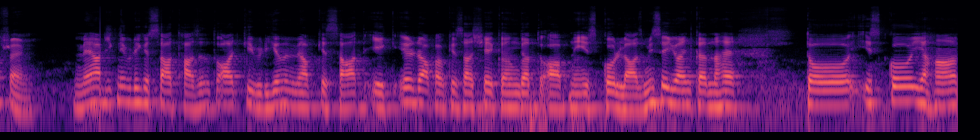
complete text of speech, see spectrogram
फ्रेंड। मैं आज नई वीडियो के साथ हाजिर हूँ तो आज की वीडियो में मैं आपके साथ एक एयर ड्रॉप आपके साथ शेयर करूँगा तो आपने इसको लाजमी से ज्वाइन करना है। तो इसको यहाँ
